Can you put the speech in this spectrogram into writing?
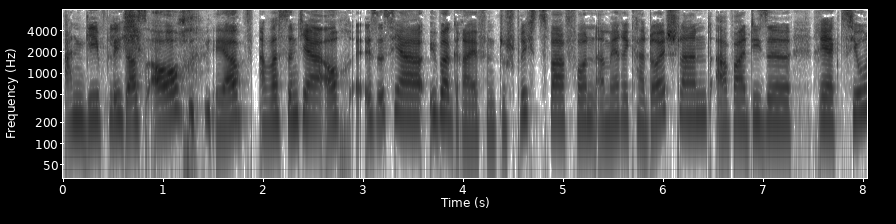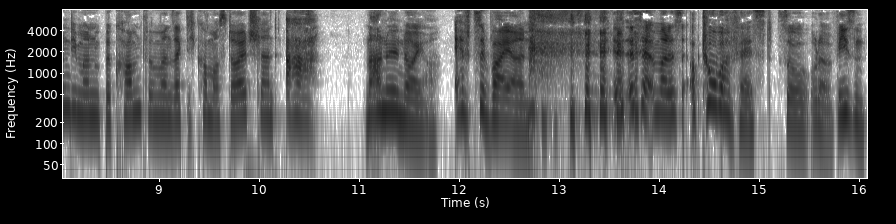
Angeblich. Das auch, ja, aber es sind ja auch, es ist ja übergreifend. Du sprichst zwar von Amerika, Deutschland, aber diese Reaktion, die man bekommt, wenn man sagt, ich komme aus Deutschland, ah, Manuel Neuer, FC Bayern. es ist ja immer das Oktoberfest, so, oder Wiesen.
